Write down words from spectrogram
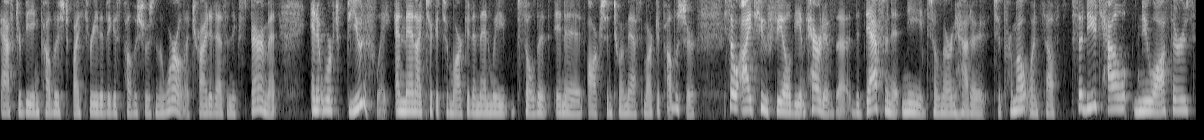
after being published by three of the biggest publishers in the world. I tried it as an experiment and it worked beautifully. And then i took it to market and then we sold it in an auction to a mass market publisher. So i too feel the imperative the the definite need to learn how to to promote oneself. So do you tell new authors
